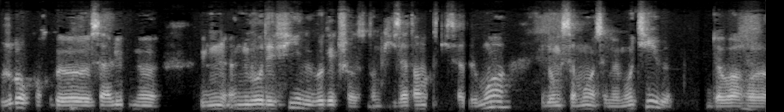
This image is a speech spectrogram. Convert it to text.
toujours pour que ça allume un nouveau défi, un nouveau quelque chose. Donc, ils attendent aussi ça de moi. Et donc, ça, moi, ça me motive d'avoir euh,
